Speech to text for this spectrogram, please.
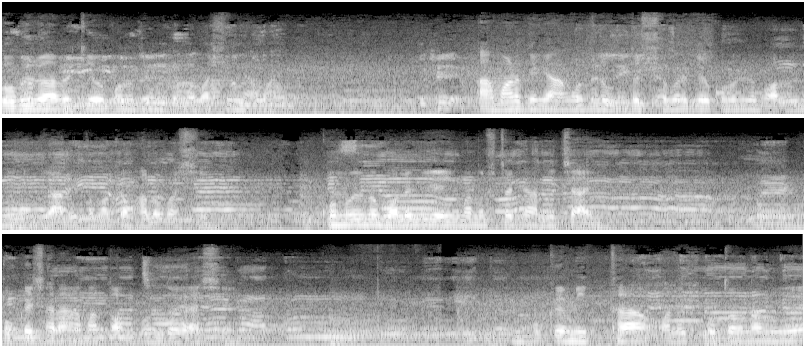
গভীরভাবে কেউ কোনোদিন ভালোবাসেনি আমায়। আমার দিকে আঙুল তুলে উদ্দেশ্য করে কেউ কোনোদিনও বলেনি যে আমি তোমাকে ভালোবাসি। কোনোদিনও বলেনি এই মানুষটাকে আমি চাই। ওকে ছাড়া আমার দম বন্ধ হয়ে আসে বুকে মিথ্যা, অনেক প্রতারণা নিয়ে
